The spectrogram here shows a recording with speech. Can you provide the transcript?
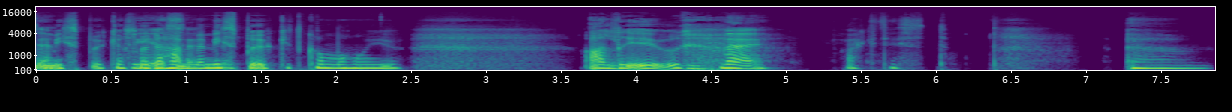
det. missbrukar. Så Det det här med missbruket kommer hon ju aldrig ur Nej. faktiskt. Ehm,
